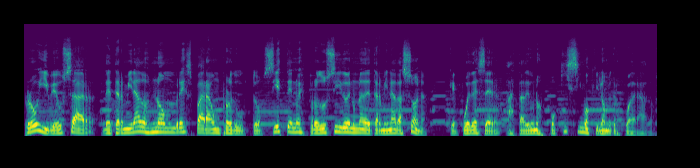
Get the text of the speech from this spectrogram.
prohíbe usar determinados nombres para un producto si este no es producido en una determinada zona, que puede ser hasta de unos poquísimos kilómetros cuadrados.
